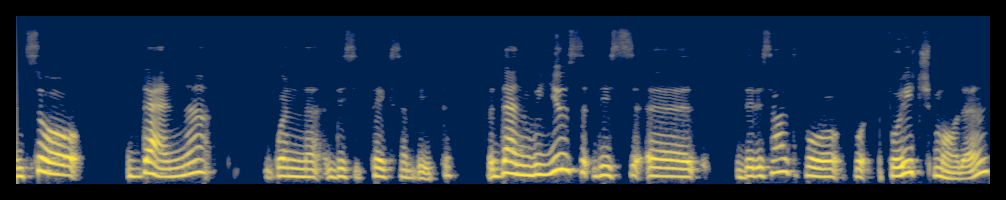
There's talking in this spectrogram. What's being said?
And so then when this takes a bit, But then we use this, uh, the result for, for, for each model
